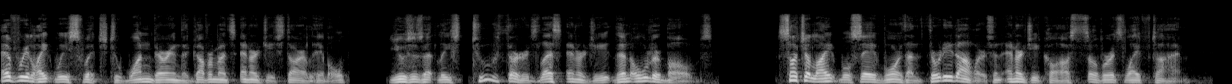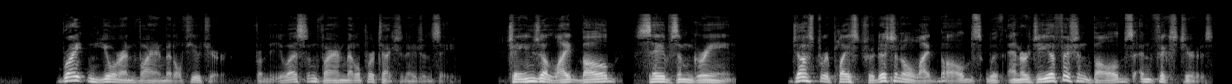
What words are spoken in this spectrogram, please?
Every light we switch to one bearing the government's Energy Star label uses at least two thirds less energy than older bulbs. Such a light will save more than $30 in energy costs over its lifetime. Brighten your environmental future from the U.S. Environmental Protection Agency. Change a light bulb, save some green. Just replace traditional light bulbs with energy efficient bulbs and fixtures.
